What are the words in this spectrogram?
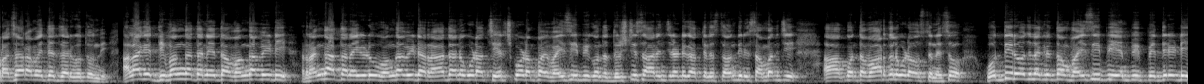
ప్రచారం అయితే జరుగుతుంది. అలాగే దివంగత నేత వంగవీటి రంగాతనయుడు వంగవీట రాధాను కూడా చేర్చుకోవడంపై వైసీపీ కొంత దృష్టి సారించినట్టుగా తెలుస్తోంది. దీనికి సంబంధించి కొంత వార్తలు కూడా వస్తున్నాయి. సో కొద్ది రోజుల క్రితం వైసీపీ ఎంపీ పెద్దిరెడ్డి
